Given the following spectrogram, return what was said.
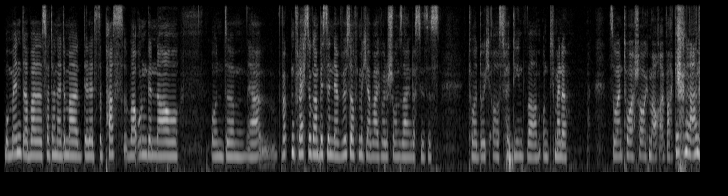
Moment, aber das hat dann halt immer, der letzte Pass war ungenau und ähm, ja, wirkten vielleicht sogar ein bisschen nervös auf mich, aber ich würde schon sagen, dass dieses Tor durchaus verdient war. Und ich meine, so ein Tor schaue ich mir auch einfach gerne an.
